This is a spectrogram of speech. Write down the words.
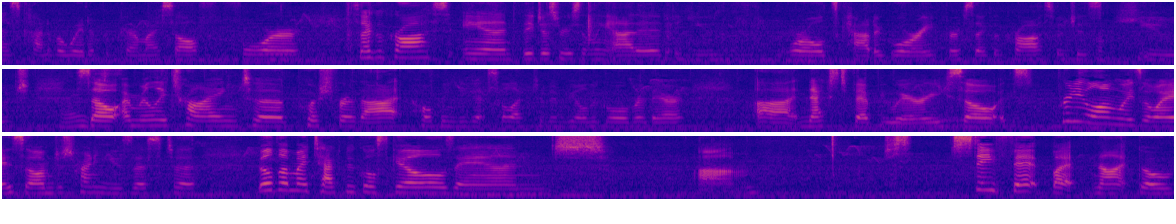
as kind of a way to prepare myself for cyclocross, and they just recently added a youth worlds category for cyclocross, which is huge. Nice. So I'm really trying to push for that, hoping to get selected and be able to go over there uh, next February. So it's pretty long ways away. So I'm just trying to use this to build up my technical skills and um, stay fit but not go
